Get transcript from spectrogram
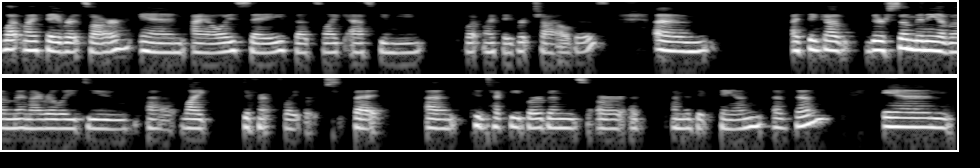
what my favorites are. And I always say that's like asking me what my favorite child is. Um, I think I've, there's so many of them and I really do, uh, like different flavors, but, um, Kentucky bourbons are, a, I'm a big fan of them. And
